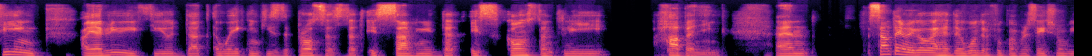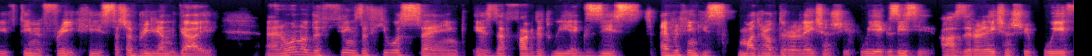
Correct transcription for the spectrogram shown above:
think I agree with you that awakening is the process that is something that is constantly happening. And some time ago, I had a wonderful conversation with Tim Freke. He's such a brilliant guy. And one of the things that he was saying is the fact that we exist, everything is matter of the relationship. We exist as the relationship with,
